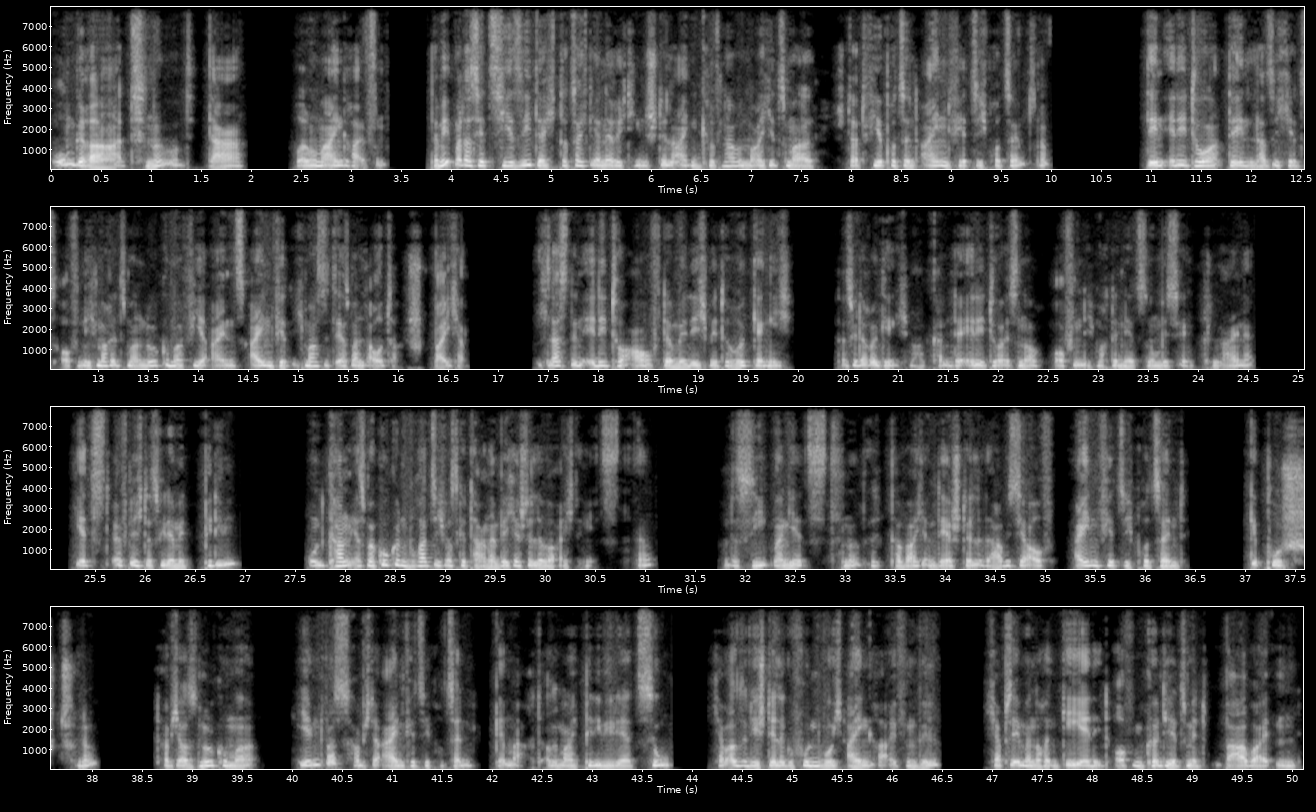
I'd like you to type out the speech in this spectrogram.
ungerad. Ne? Und da wollen wir mal eingreifen. Damit man das jetzt hier sieht, dass ich tatsächlich an der richtigen Stelle eingegriffen habe, mache ich jetzt mal statt 4% 41%. Ne? Den Editor, den lasse ich jetzt offen. Ich mache jetzt mal 0,4141. Ich mache es jetzt erstmal lauter. Speichern. Ich lasse den Editor auf, damit ich bitte rückgängig das wieder rückgängig machen kann. Der Editor ist noch offen. Ich mache den jetzt so ein bisschen kleiner. Jetzt öffne ich das wieder mit PDB und kann erstmal gucken, wo hat sich was getan. An welcher Stelle war ich denn jetzt? Ja? Und das sieht man jetzt. Ne? Da war ich an der Stelle, da habe ich es ja auf 41% gepusht. Ne? Da habe ich aus 0, irgendwas, habe ich da 41% gemacht. Also mache ich PDB wieder zu. Ich habe also die Stelle gefunden, wo ich eingreifen will. Ich habe sie immer noch in Gedit offen, könnte jetzt mit bearbeiten,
